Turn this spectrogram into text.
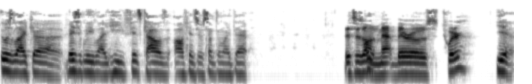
it was like uh basically like he fits Kyle's offense or something like that. This is Oh. on Matt Barrows' Twitter. yeah.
